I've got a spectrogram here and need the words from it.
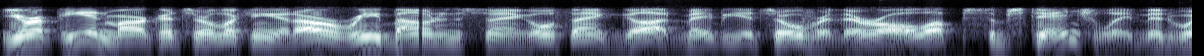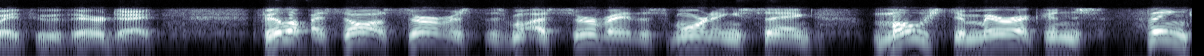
European markets are looking at our rebound and saying, oh, thank God, maybe it's over. They're all up substantially midway through their day. Phillip, I saw a, service this, a survey this morning saying most Americans think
